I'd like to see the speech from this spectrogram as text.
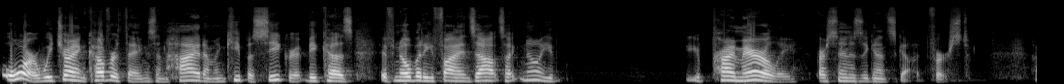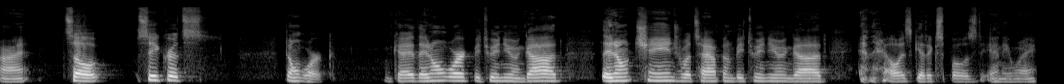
or we try and cover things and hide them and keep a secret because if nobody finds out, it's like no, you you primarily our sin is against God first. All right. So secrets don't work. Okay, they don't work between you and God. They don't change what's happened between you and God, and they always get exposed anyway.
